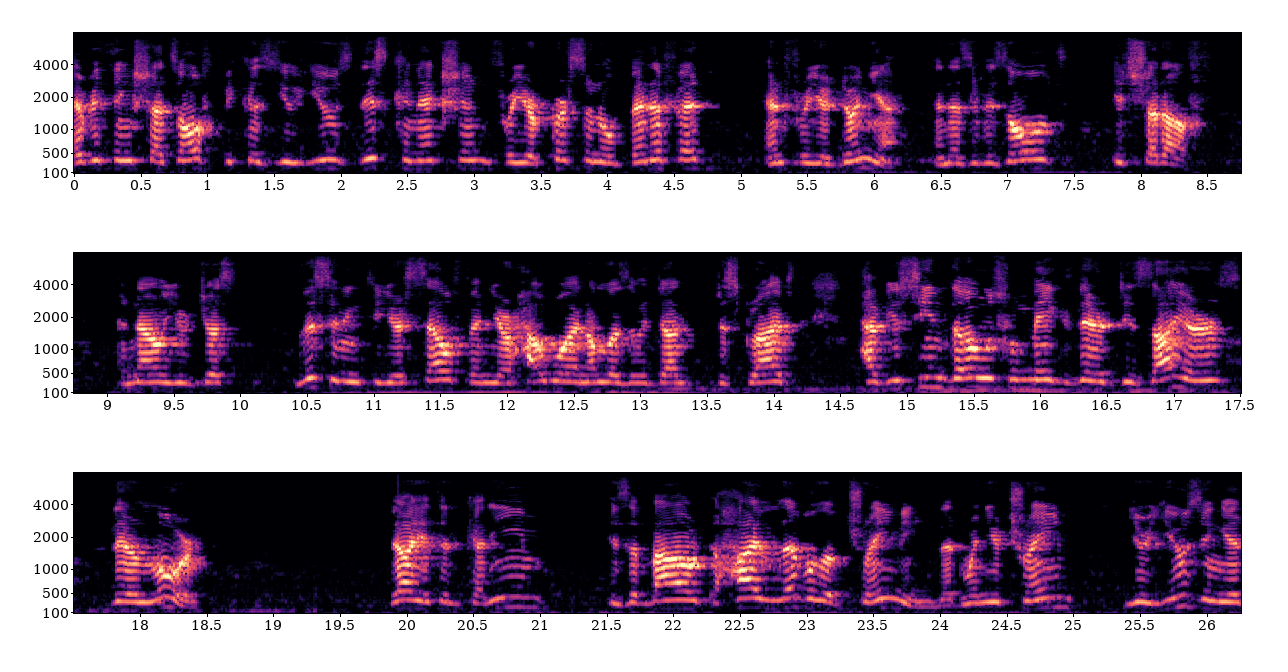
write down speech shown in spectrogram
everything shuts off because you use this connection for your personal benefit and for your dunya and as a result it shut off. And now you're just listening to yourself and your hawa and Allah describes, have you seen those who make their desires their Lord? The ayatul kareem is about a high level of training that when you train you're using it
